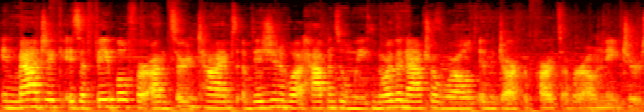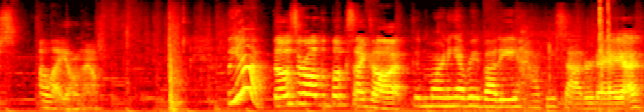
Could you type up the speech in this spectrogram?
in magic is a fable for uncertain times, a vision of what happens when we ignore the natural world in the darker parts of our own natures. I'll let y'all know. But yeah, those are all the books I got. Good morning, everybody. Happy Saturday. I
